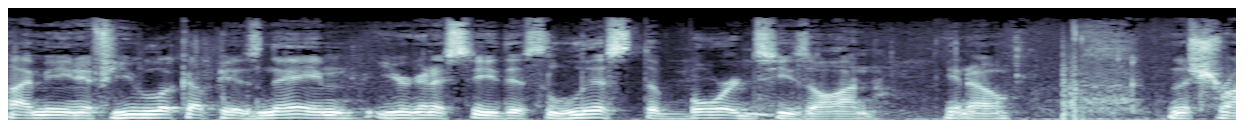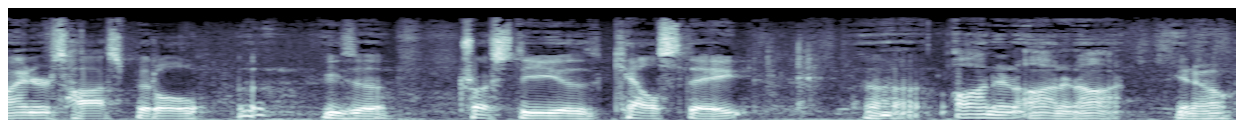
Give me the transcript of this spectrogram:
I mean, if you look up his name, you're going to see this list of boards he's on. You know, the Shriners Hospital. He's a trustee of Cal State. Uh, on and on and on. You know,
